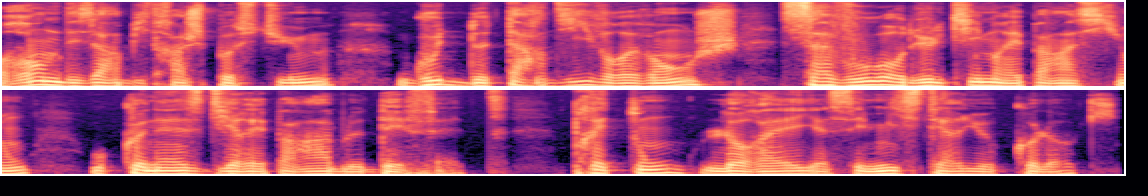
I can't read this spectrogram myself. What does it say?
rendent des arbitrages posthumes, goûtent de tardives revanches, savourent d'ultimes réparations ou connaissent d'irréparables défaites. Prêtons l'oreille à ces mystérieux colloques.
